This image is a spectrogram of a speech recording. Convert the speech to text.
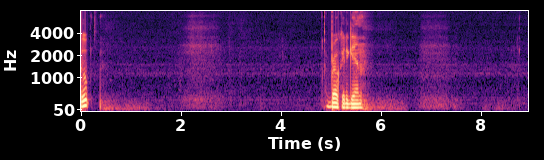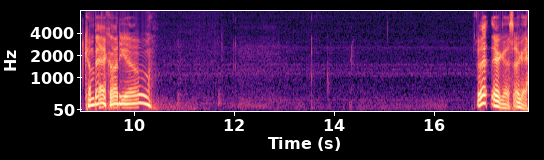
Oop. I broke it again. Come back, audio. Uh, there it goes. Okay.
